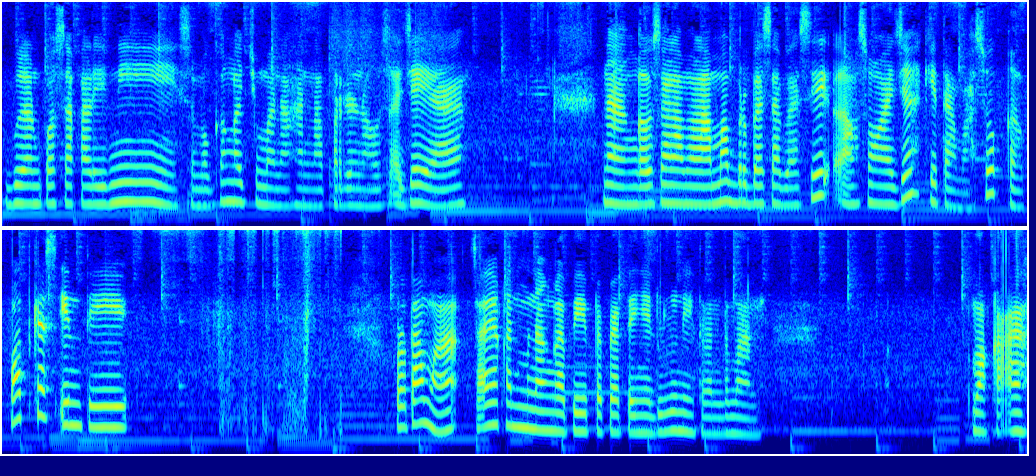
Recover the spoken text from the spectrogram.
bulan puasa kali ini? Semoga gak cuma nahan lapar dan haus aja ya. Nah, nggak usah lama-lama berbahasa basi, langsung aja kita masuk ke podcast inti. Pertama, saya akan menanggapi PPT-nya dulu nih teman-teman. Maka ah,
